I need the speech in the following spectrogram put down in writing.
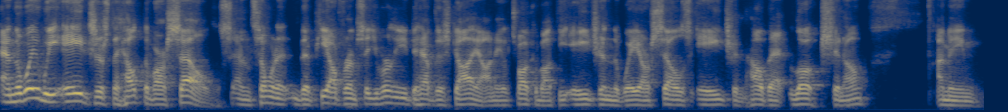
And the way we age is the health of our cells. And someone the PR firm said, you really need to have this guy on. He'll talk about the aging, the way our cells age and how that looks, you know. I mean,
